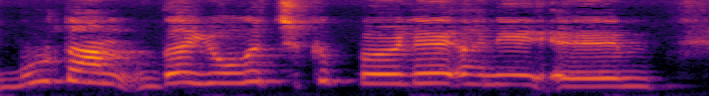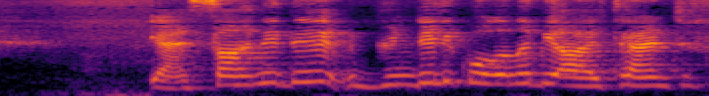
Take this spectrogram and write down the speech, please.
buradan da yola çıkıp böyle hani... E, yani sahnede gündelik olana bir alternatif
